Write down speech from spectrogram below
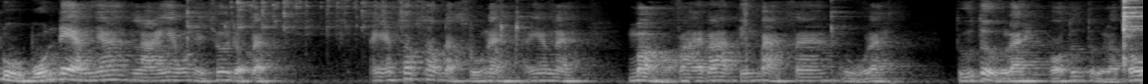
đủ bốn đèn nhá là anh em có thể chơi được này. Anh em sóc xong đặt xuống này, anh em này, mở vài ba tiếng bạc ra, đủ này. Tứ tử này, có tứ tử là tốt,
